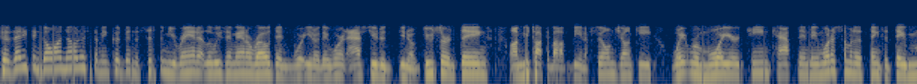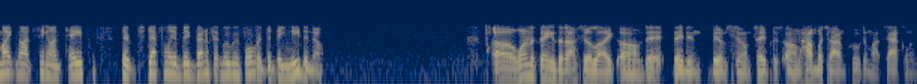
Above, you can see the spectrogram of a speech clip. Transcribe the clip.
does anything go unnoticed? I mean, could have been the system you ran at Louisiana Road. Then, where you know they weren't asked you to, you know, do certain things. Um, you talked about being a film junkie, weight room warrior, team captain. I mean, what are some of the things that they might not see on tape? That's definitely a big benefit moving forward that they need to know. Uh, one of the things that I feel like um, that they didn't be able to see on tape is um, how much I improved in my tackling.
